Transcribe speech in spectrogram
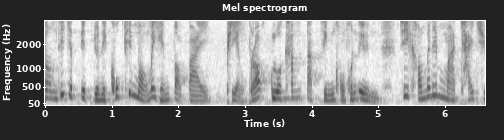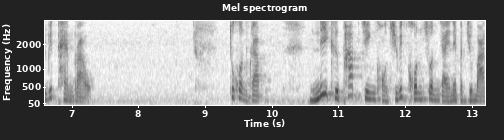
ยอมที่จะติดอยู่ในคุกที่มองไม่เห็นต่อไป เพียงเพราะกลัวคำตัดสินของคนอื่น ที่เขาไม่ได้มาใช้ชีวิตแทนเรา ทุกคนครับ นี่คือภาพจริงของชีวิตคนส่วนใหญ่ในปัจจุบัน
